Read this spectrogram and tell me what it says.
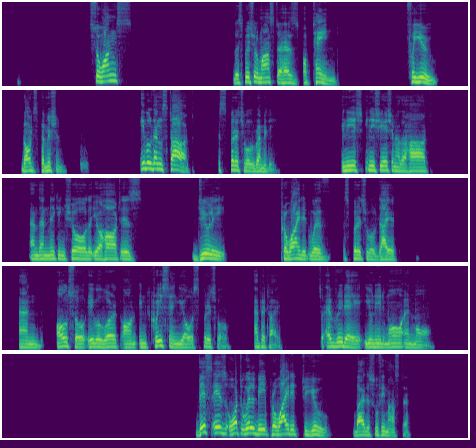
So once the spiritual master has obtained for you God's permission, he will then start a spiritual remedy. Initiation of the heart, and then making sure that your heart is duly provide it with a spiritual diet, and also it will work on increasing your spiritual appetite. So every day you need more and more. This is what will be provided to you by the Sufi master.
